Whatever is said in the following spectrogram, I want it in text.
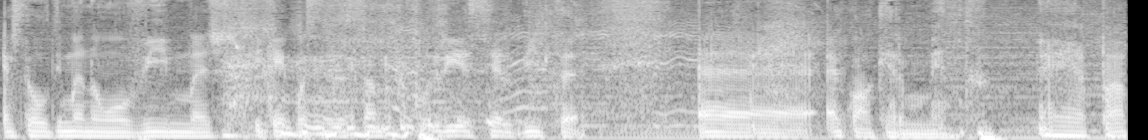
Esta última não ouvi, mas fiquei com a sensação de que poderia ser dita eh, a qualquer momento. É pá,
